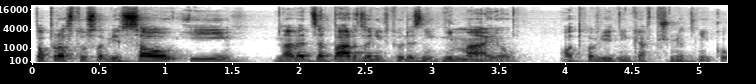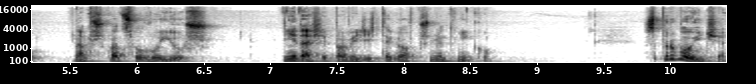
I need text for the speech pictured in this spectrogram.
Po prostu sobie są i nawet za bardzo niektóre z nich nie mają odpowiednika w przymiotniku. Na przykład słowo już. Nie da się powiedzieć tego w przymiotniku. Spróbujcie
